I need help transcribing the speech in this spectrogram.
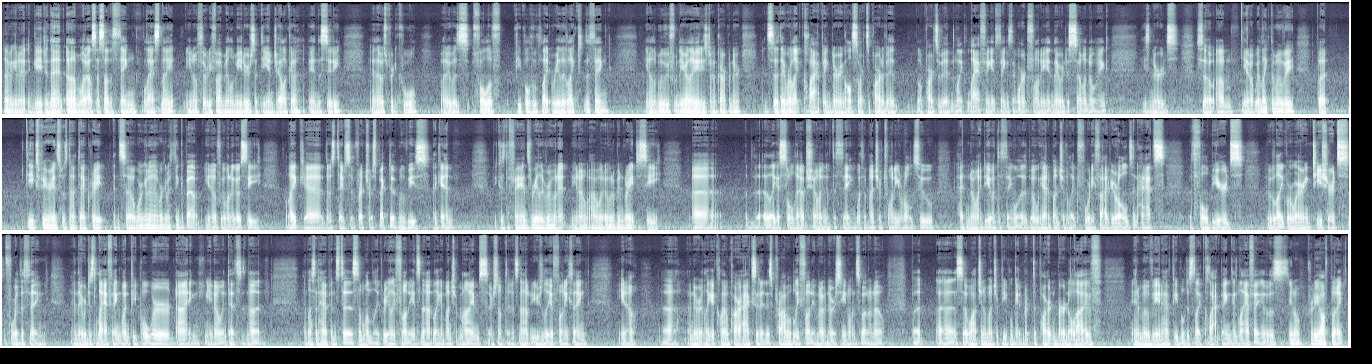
not even gonna engage in that. Um, what else? I saw the thing last night. You know, 35 millimeters at the Angelika in the city, and that was pretty cool. But it was full of people who like really liked the thing. You know, the movie from the early 80s, John Carpenter. And so they were like clapping during all sorts of part of it parts of it and like laughing at things that weren't funny and they were just so annoying these nerds so um you know we liked the movie but the experience was not that great and so we're gonna we're gonna think about you know if we want to go see like uh, those types of retrospective movies again because the fans really ruin it you know? I would it would have been great to see uh the like a sold out showing of the thing with a bunch of 20 year olds who had no idea what the thing was, but we had a bunch of like 45 year olds in hats with full beards who like were wearing t-shirts for the thing and they were just laughing when people were dying, you know, and death is not unless it happens to someone like really funny. It's not like a bunch of mimes or something. It's not usually a funny thing, you know. Uh, I've never like a clown car accident is probably funny, but I've never seen one, so I don't know. But uh, so watching a bunch of people get ripped apart and burned alive in a movie and have people just like clapping and laughing, it was you know pretty off putting.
